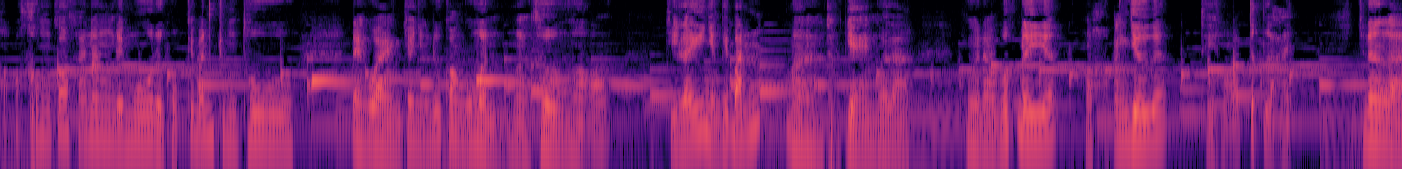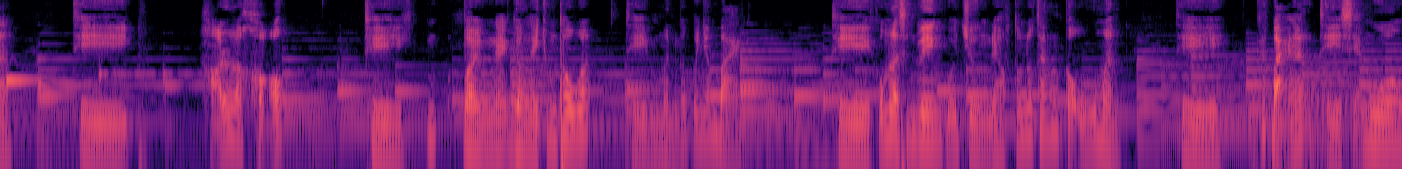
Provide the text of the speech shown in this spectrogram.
họ không có khả năng để mua được một cái bánh trung thu đàng hoàng cho những đứa con của mình. Mà thường họ chị lấy những cái bánh mà thuộc dạng gọi là người nào vứt đi á hoặc ăn dư á thì họ tích lại. Cho nên là thì họ rất là khổ. Thì vào ngày gần ngày trung thu á thì mình có cái nhóm bạn. Thì cũng là sinh viên của trường đại học tôn đức thắng cũ của mình. Thì các bạn á thì sẽ mua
